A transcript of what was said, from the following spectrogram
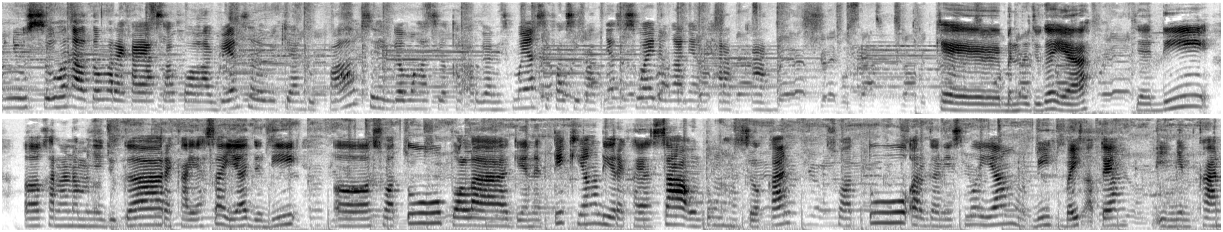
menyusun atau merekayasa pola gen sedemikian rupa sehingga menghasilkan organisme yang sifat-sifatnya sesuai dengan yang diharapkan. Oke, bener juga ya. Jadi uh, karena namanya juga rekayasa ya jadi uh, suatu pola genetik yang direkayasa untuk menghasilkan suatu organisme yang lebih baik atau yang diinginkan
